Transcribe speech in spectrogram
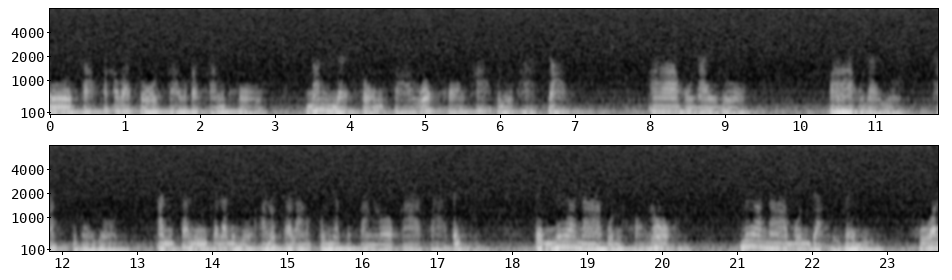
เอสาพระควาโตสาวกสังโฆนั่นแหละสงสาวกของพระพุทธภาเจ้า อาหุนายโยปาหุนายโย ทักษินายโย อันสลีจรณิโย อนุตตรังปุญญกิตังโลกาสาติ เป็นเนื้อนาบุญของโลก เนื้อนาบุญอย่างอื่นไม่มี ควร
